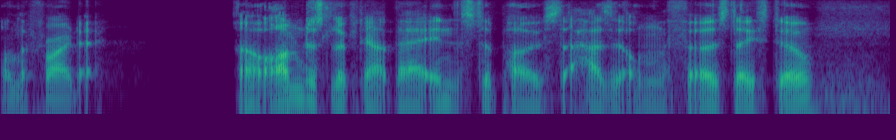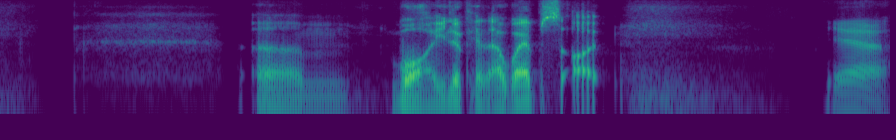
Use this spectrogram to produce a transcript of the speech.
on the Friday. Oh, I'm just looking at their Insta post that has it on the Thursday still. Um, what are you looking at their website? Yeah,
